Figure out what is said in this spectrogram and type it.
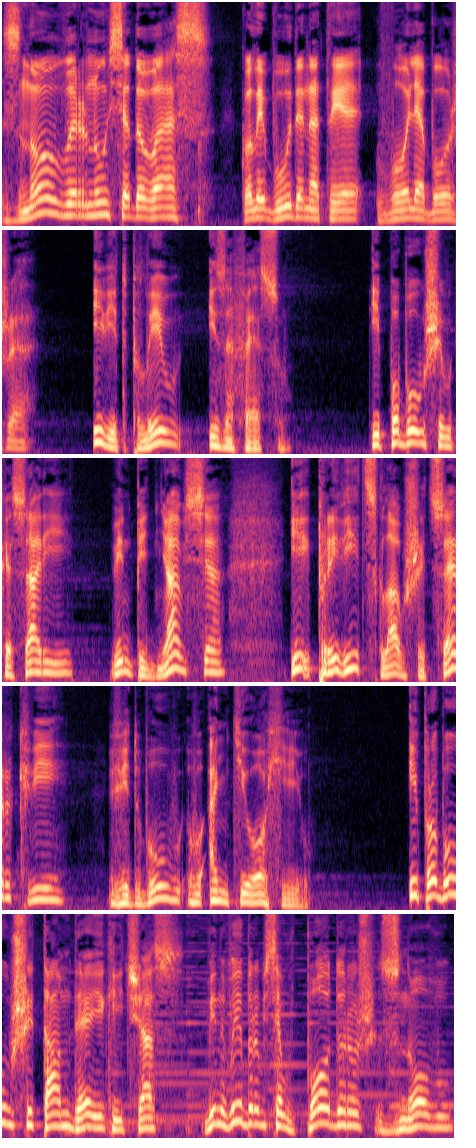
Знов вернуся до вас, коли буде на те воля Божа. і відплив із Ефесу. І, побувши в Кесарії, він піднявся і, привіт, склавши церкві, відбув в Антіохію. І, пробувши там деякий час, він вибрався в подорож знову,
